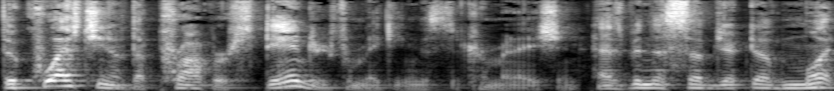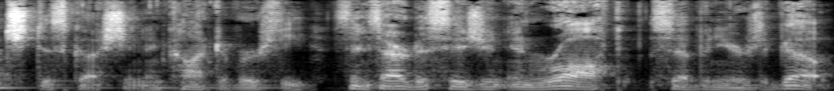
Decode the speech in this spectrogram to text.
The question of the proper standard for making this determination has been the subject of much discussion and controversy since our decision in Roth seven years ago.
